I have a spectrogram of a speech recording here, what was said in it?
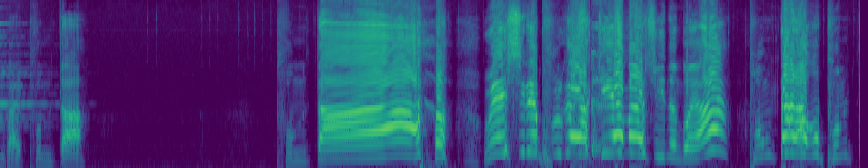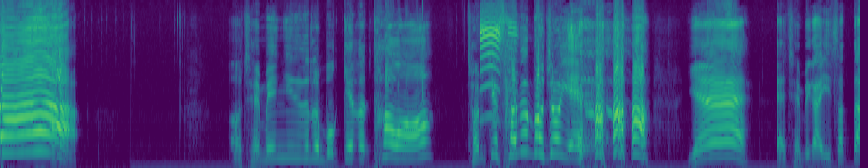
씨발, 붐따. 붐따! 왜 실에 불가야 깨야만 할 수 있는 거야? 붕따라고, 붐따! 어, 재민이들은 못 깨는 타워. 젊게 사는 거죠, 예. 예. 네, 재미가 있었다.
